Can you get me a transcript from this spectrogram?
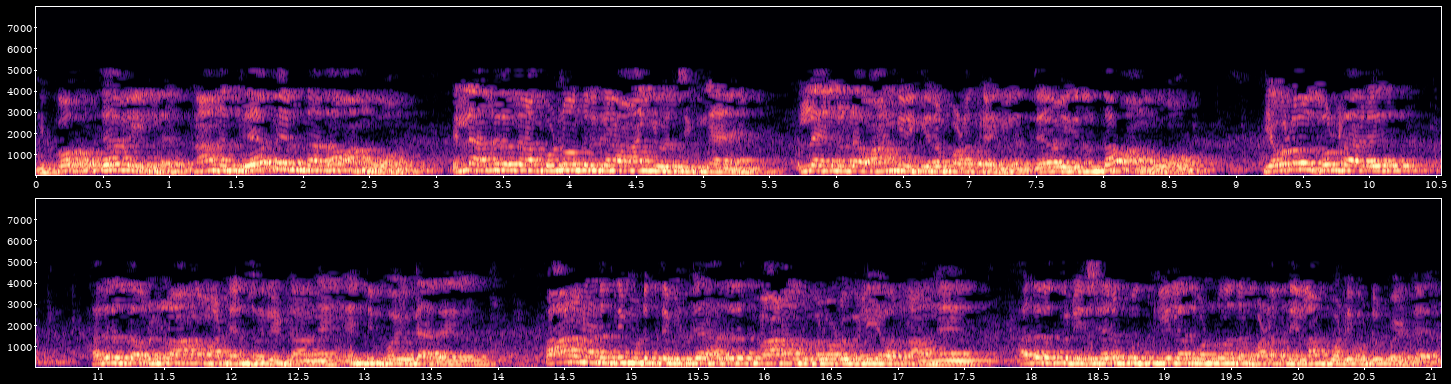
இப்போ தேவையில்லை நாங்கள் தேவை இருந்தால் தான் வாங்குவோம். இல்லை அதில் நான் கொண்டு வந்திருக்கிறேன் வாங்கி வச்சுக்கங்க. இல்லை எங்கள்கிட்ட வாங்கி வைக்கிற பழக்கம் இல்லை. தேவை இருந்தால் வாங்குவோம். எவ்வளவு சொல்கிறாரு ஹதரத் அவர்கள் வாங்க மாட்டேன்னு சொல்லிட்டாங்க. எஞ்சி போயிட்டாரு. பாடம் நடத்தி முடித்து விட்டு ஹதரத் மாணவர்களோடு வெளியே வர்றாங்க. ஹதரத்துடைய செருப்பு கீழே கொண்டு வந்த பணத்தை எல்லாம் போட்டி விட்டு போயிட்டாரு.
